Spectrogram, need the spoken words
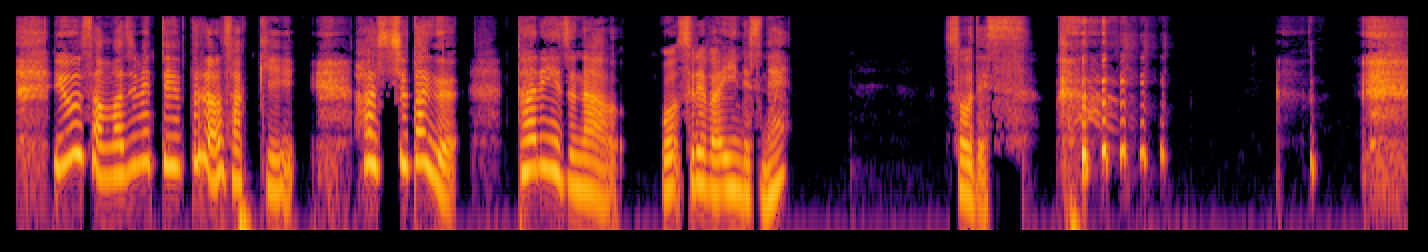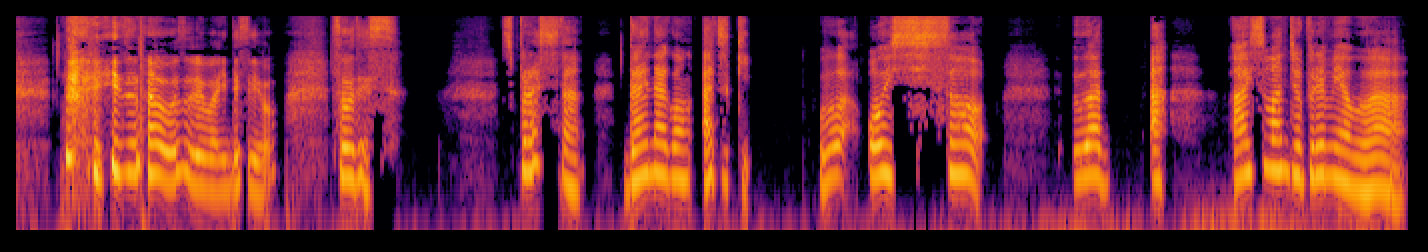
ゆうさん真面目って言ったじゃん、さっき。ハッシュタグ、タリーズナウをすればいいんですね。そうです。タリーズナウをすればいいんですよ。そうです。スプラッシュさん、ダイナゴンあずき。うわ、美味しそう。うわ、あ、アイスまんじゅうプレミアムは、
